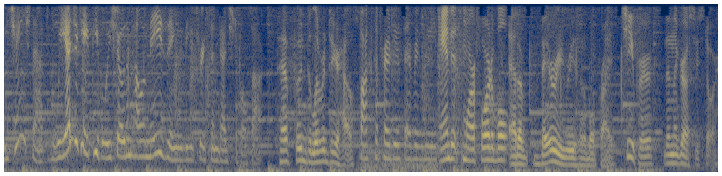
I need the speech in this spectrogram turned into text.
We change that. We educate people. We show them how amazing these fruits and vegetables are. Have food delivered to your house Box of produce every week. And it's more affordable. at a very reasonable price. Cheaper than the grocery store.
